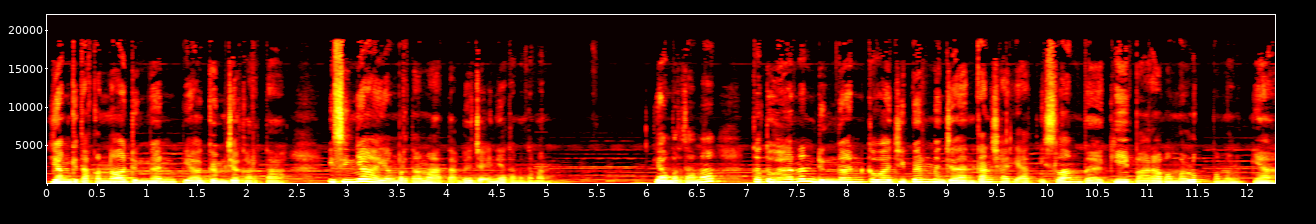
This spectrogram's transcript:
yang kita kenal dengan Piagam Jakarta. Isinya yang pertama, tak bacain ya teman-teman. Yang pertama, ketuhanan dengan kewajiban menjalankan syariat Islam bagi para pemeluk-pemeluknya.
